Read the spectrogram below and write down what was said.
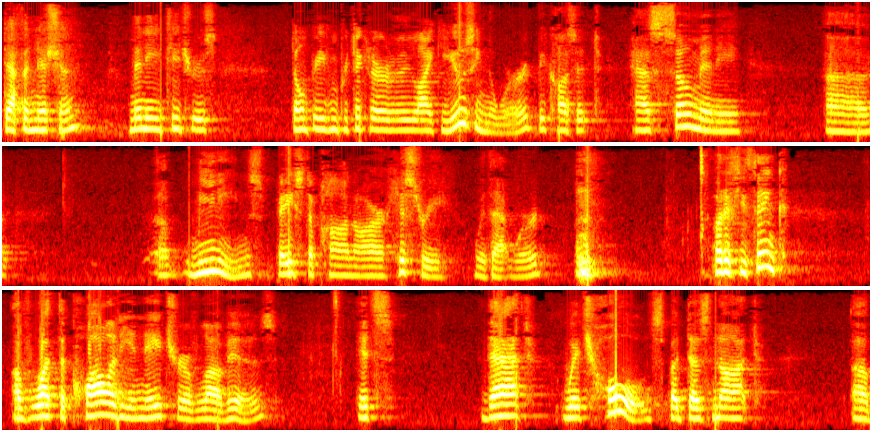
definition. Many teachers don't even particularly like using the word because it has so many uh, uh, meanings based upon our history with that word. but if you think of what the quality and nature of love is, it's that which holds but does not uh,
